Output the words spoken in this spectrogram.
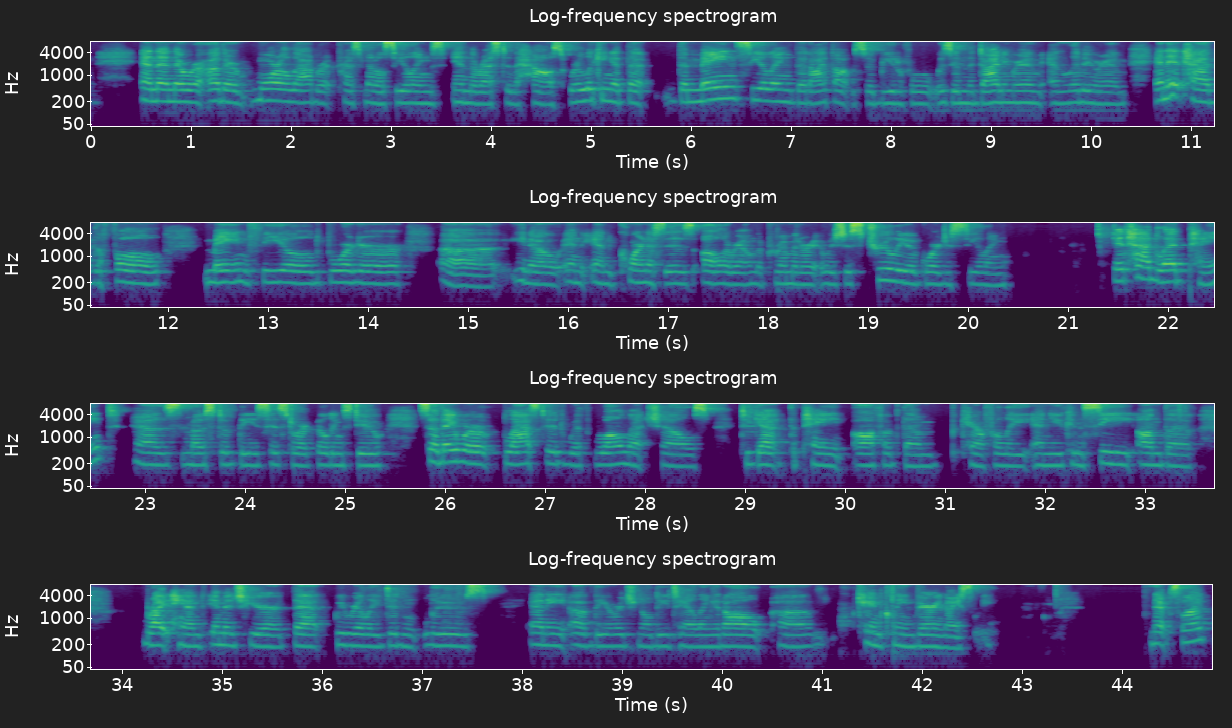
And then there were other more elaborate pressed metal ceilings in the rest of the house. We're looking at the, the main ceiling that I thought was so beautiful. Was in the dining room and living room, and it had the full main field border, uh, you know, and, and cornices all around the perimeter. It was just truly a gorgeous ceiling. It had lead paint, as most of these historic buildings do. So they were blasted with walnut shells to get the paint off of them carefully. And you can see on the right hand image here that we really didn't lose any of the original detailing. It all um, came clean very nicely. Next slide.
